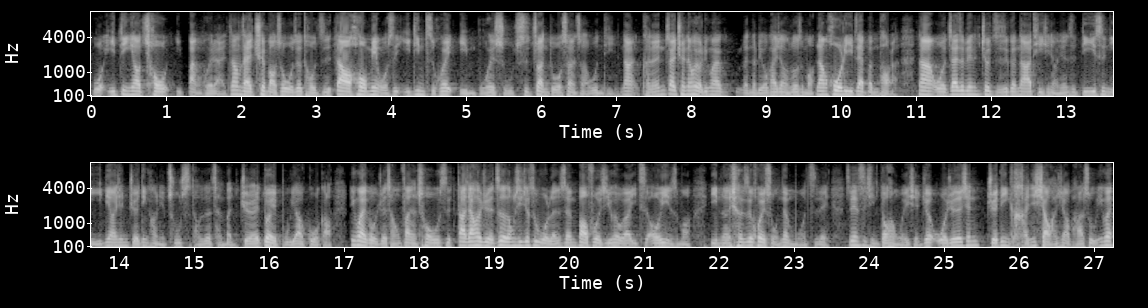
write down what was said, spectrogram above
我一定要抽一半回来，这样才确保。说我这个投资到后面我是一定只会赢不会输，是赚多算少的问题。那可能在圈内会有另外人的流派，叫做说什么让获利在奔跑了。那我在这边就只是跟大家提醒两件事：第一是你一定要先决定好你初始投资的成本，绝对不要过高；另外一个我觉得常犯的错误是，大家会觉得这个东西就是我人生暴富的机会，我要一次欧 in，什么赢了就是会所嫩模之类，这件事情都很危险。就我觉得先决定一个很小很小趴数，因为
